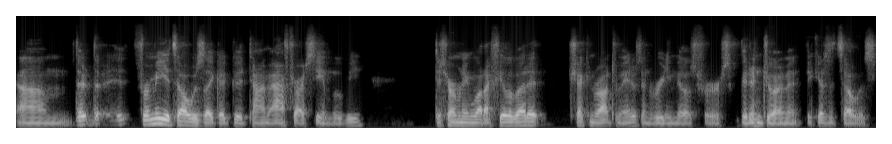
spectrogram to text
Um, they're, they're, for me, it's always like a good time after I see a movie, determining what I feel about it, checking Rotten Tomatoes, and reading those for good enjoyment because it's always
